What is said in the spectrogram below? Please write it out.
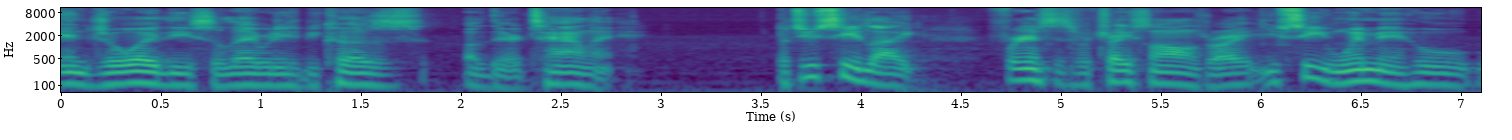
enjoy these celebrities because of their talent, but you see like for instance for Trey Songz, right? You see women who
